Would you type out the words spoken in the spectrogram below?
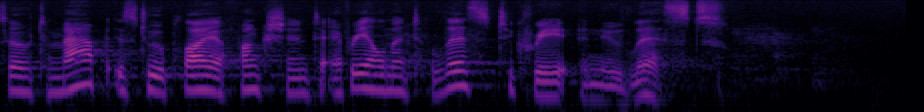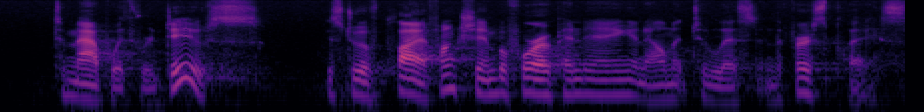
So to map is to apply a function to every element of a list to create a new list. To map with reduce is to apply a function before appending an element to list in the first place.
